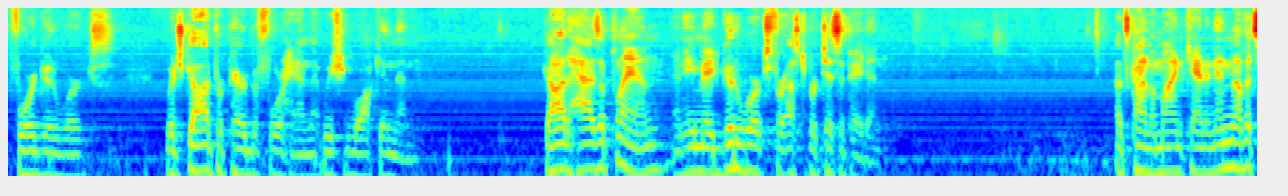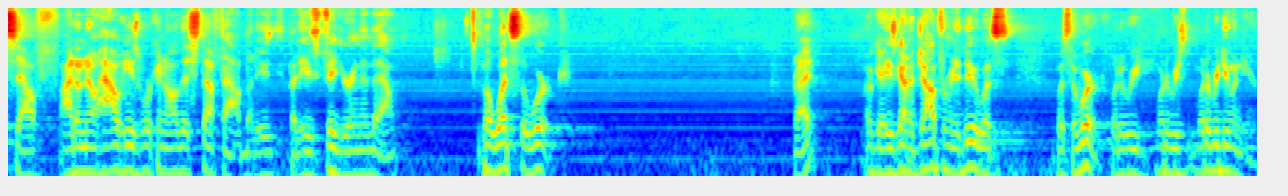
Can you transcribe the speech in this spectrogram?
for good works, which God prepared beforehand that we should walk in them. God has a plan, and He made good works for us to participate in. That's kind of a mind cannon in and of itself. I don't know how He's working all this stuff out, but He's, but he's figuring it out. But what's the work? Right? Okay, He's got a job for me to do. What's, what's the work? What are, we, what, are we, what are we doing here?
